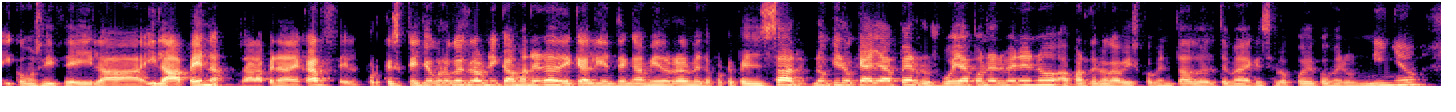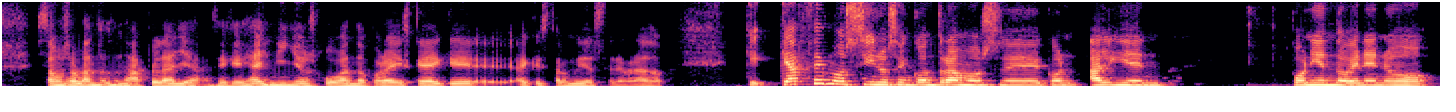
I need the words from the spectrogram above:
y ¿cómo se dice? Y la, y la pena, o sea, la pena de cárcel, porque es que yo creo que es la única manera de que alguien tenga miedo realmente, porque pensar, no quiero que haya perros, voy a poner veneno, aparte de lo que habéis comentado, el tema de que se lo puede comer un niño, estamos hablando de una playa, de que hay niños jugando por ahí, es que hay que, hay que estar muy descerebrado. ¿Qué, hacemos si nos encontramos eh, con alguien poniendo veneno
